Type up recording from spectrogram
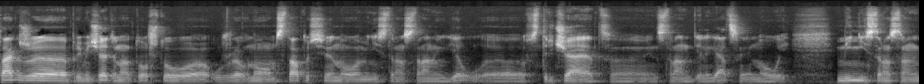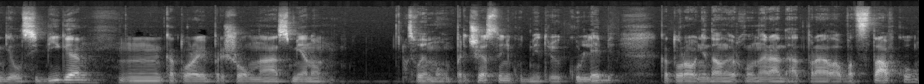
Также примечательно то, что уже в новом статусе нового министра иностранных дел э, встречает э, иностранные делегации новый министр иностранных дел Сибига, который пришел на смену своему предшественнику Дмитрию Кулебе, которого недавно Верховная Рада отправила в отставку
